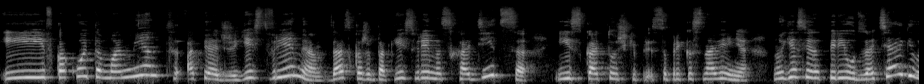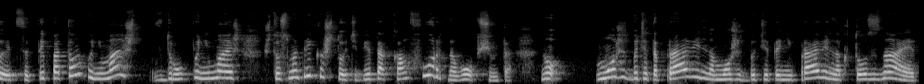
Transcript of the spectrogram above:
И в какой-то момент, опять же, есть время, да, скажем так, есть время сходиться и искать точки соприкосновения. Но если этот период затягивается, ты потом понимаешь, вдруг понимаешь, что смотри-ка, что тебе так комфортно, в общем-то. Но может быть, это правильно, может быть, это неправильно, кто знает.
